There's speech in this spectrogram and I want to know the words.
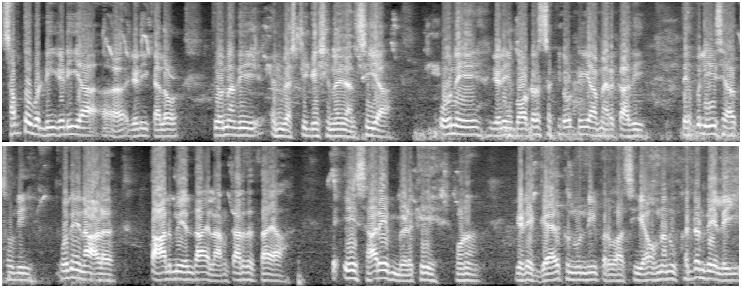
ਸਭ ਤੋਂ ਵੱਡੀ ਜਿਹੜੀ ਆ ਜਿਹੜੀ ਕਹ ਲਓ ਕਿ ਉਹਨਾਂ ਦੀ ਇਨਵੈਸਟੀਗੇਸ਼ਨ ਏਜੰਸੀ ਆ, ਉਹਨੇ ਜਿਹੜੀ ਬਾਰਡਰ ਸਿਕਿਉਰਿਟੀ ਆ ਅਮਰੀਕਾ ਦੀ ਤੇ ਪੁਲਿਸ ਆ ਉੱਥੋਂ ਦੀ, ਉਹਦੇ ਨਾਲ ਤਾਲਮੇਲ ਦਾ ਐਲਾਨ ਕਰ ਦਿੱਤਾ ਆ। ਤੇ ਇਹ ਸਾਰੇ ਮਿਲ ਕੇ ਹੁਣ ਜਿਹੜੇ ਗੈਰ ਕਾਨੂੰਨੀ ਪ੍ਰਵਾਸੀ ਆ, ਉਹਨਾਂ ਨੂੰ ਕੱਢਣ ਦੇ ਲਈ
